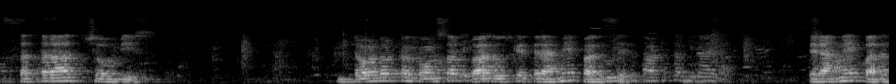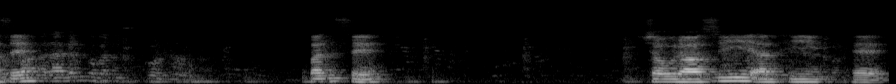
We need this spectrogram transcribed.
सत्रह, चौबीस। डॉट डॉट का कौन सा पद उसके तेरहवें पद से? तेरहवें पद से। पद से। चौरासी अधिक है।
